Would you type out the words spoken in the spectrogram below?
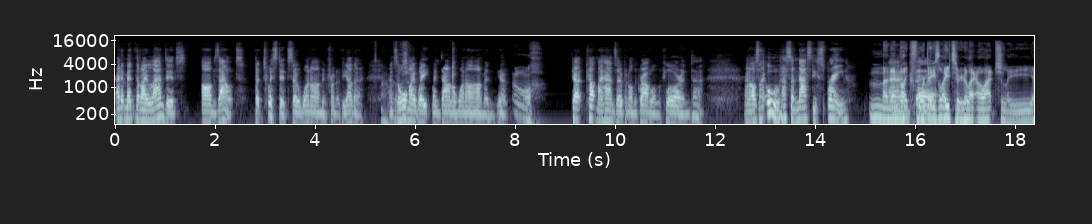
and it meant that I landed arms out, but twisted, so one arm in front of the other, Oh, and so all my weight went down on one arm, and you know, Oh. Cut cut my hands open on the gravel on the floor and uh, and I was like, "Oh, that's a nasty sprain." Mm, and then, And, like four uh, days later, you're like, oh, actually.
